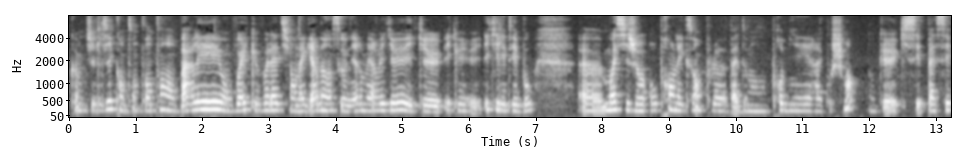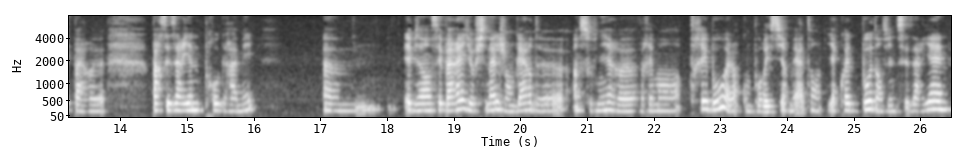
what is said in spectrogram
Comme tu le dis, quand on t'entend en parler, on voit que voilà, tu en as gardé un souvenir merveilleux et et que et qu'il était beau. Euh, moi, si je reprends l'exemple bah, de mon premier accouchement, donc euh, qui s'est passé par par césarienne programmée, eh bien, c'est pareil, au final, j'en garde un souvenir vraiment très beau, alors qu'on pourrait se dire, mais attends, il y a quoi de beau dans une césarienne?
